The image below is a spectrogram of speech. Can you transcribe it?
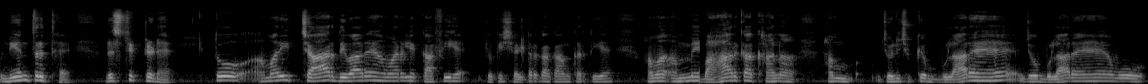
नियंत्रित है रिस्ट्रिक्टेड है। तो हमारी चार दीवारें हमारे लिए काफ़ी है, जो कि शेल्टर का काम करती है। हम, हमें बाहर का खाना हम चोरी छुप के बुला रहे हैं, जो बुला रहे हैं वो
